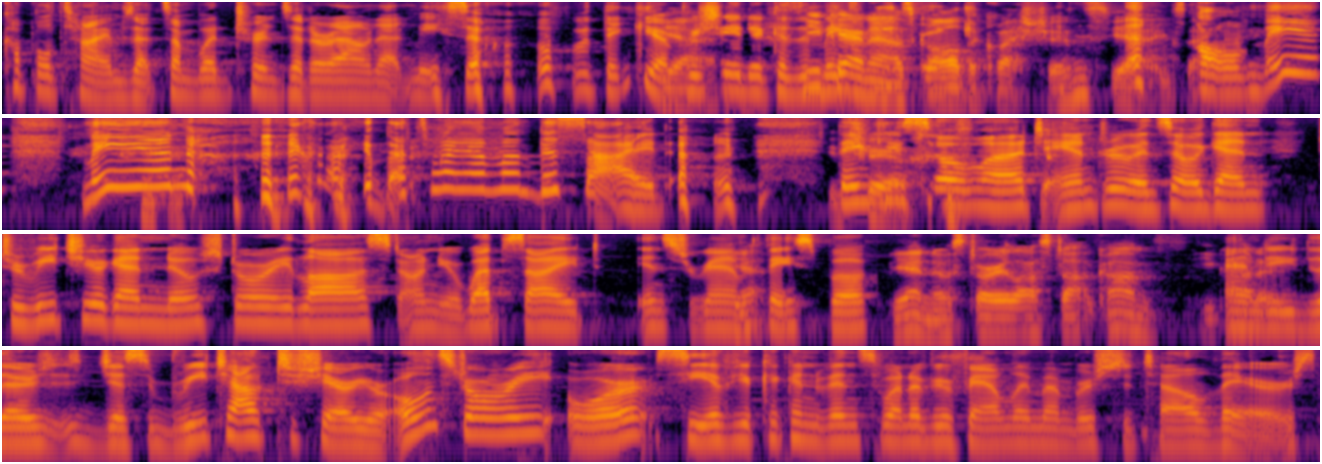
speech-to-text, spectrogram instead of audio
couple times that someone turns it around at me. So thank you. I yeah. appreciate it because you can't ask think. all the questions. Yeah, exactly. oh man, man, that's why I'm on this side. thank True. you so much, Andrew. And so again, to reach you again, no story lost on your website, Instagram, yeah. Facebook. Yeah, no storylost.com. and it. there's just reach out to share your own story or see if you can convince one of your family members to tell theirs.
